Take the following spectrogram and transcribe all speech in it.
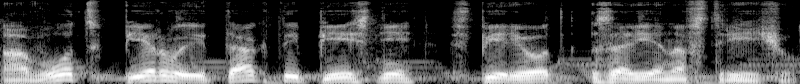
А вот первые такты песни «Вперед, заре навстречу».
